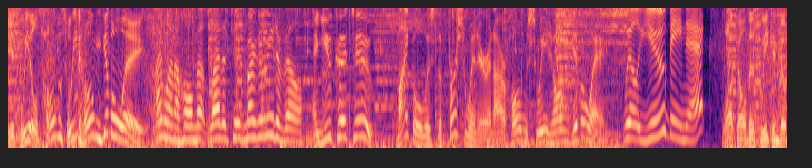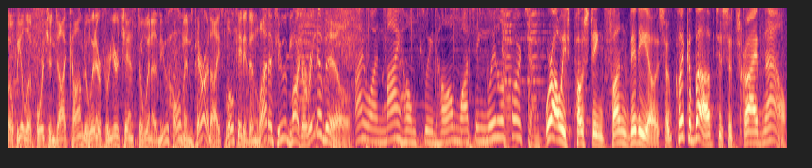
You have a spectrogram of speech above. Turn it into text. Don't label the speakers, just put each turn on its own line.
It's Wheels Home Sweet Home Giveaway.
I want a home at Latitude Margaritaville.
And you could too. Michael was the first winner in our Home Sweet Home giveaway.
Will you be next?
Watch all this week and go to wheeloffortune.com to enter for your chance to win a new home in paradise located in Latitude Margaritaville.
I won my home sweet home watching Wheel of Fortune.
We're always posting fun videos, so click above to subscribe now.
